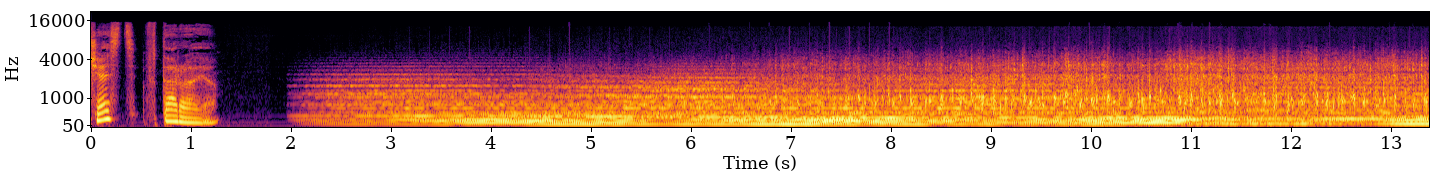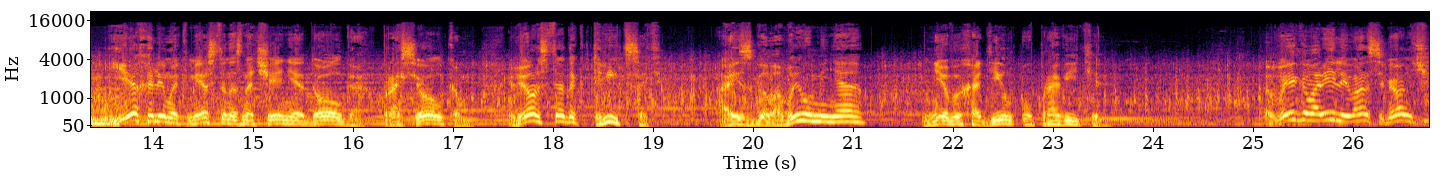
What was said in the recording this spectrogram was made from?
Часть вторая. Ехали мы к месту назначения долго, проселком, верст эдак 30, а из головы у меня не выходил управитель. Вы говорили, Иван Семенович,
